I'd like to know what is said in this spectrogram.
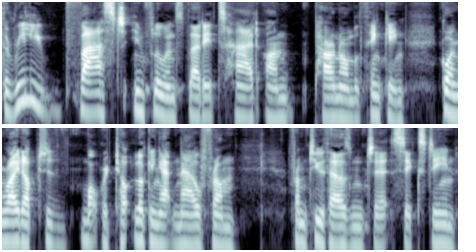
the really vast influence that it's had on paranormal thinking, going right up to what we're looking at now from from 2016.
